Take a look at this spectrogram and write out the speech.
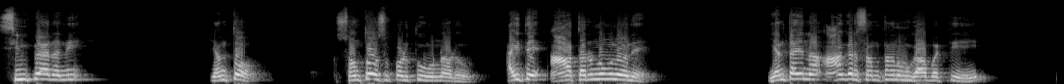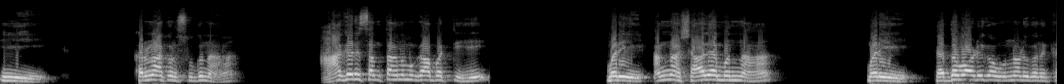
సింపానని ఎంతో సంతోషపడుతూ ఉన్నాడు. అయితే ఆ తరుణంలోనే ఎంతైనా ఆగర సంతానం కాబట్టి ఈ కరుణాకర సుగుణ ఆగరి సంతానము కాబట్టి మరి అన్న షాదేమన్న మరి పెద్దవాడుగా ఉన్నాడు గనుక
